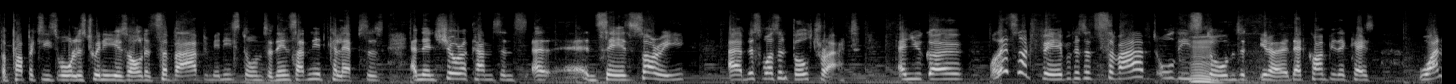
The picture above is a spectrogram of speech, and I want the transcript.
the property's wall is 20 years old, it survived many storms, and then suddenly it collapses, and then Shura comes and uh, and says, "Sorry, um, this wasn't built right," and you go, "Well, that's not fair because it's survived all these Mm. storms. It, you know that can't be the case." One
